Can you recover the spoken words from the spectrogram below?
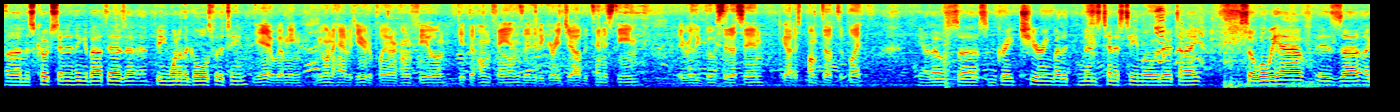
Um, has Coach said anything about that? Is that being one of the goals for the team? Yeah, I mean, we want to have it here to play on our home field, get the home fans. They did a great job, the tennis team. They really boosted us in, got us pumped up to play. Yeah, that was uh, some great cheering by the men's tennis team over there tonight. So what we have is uh, a,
